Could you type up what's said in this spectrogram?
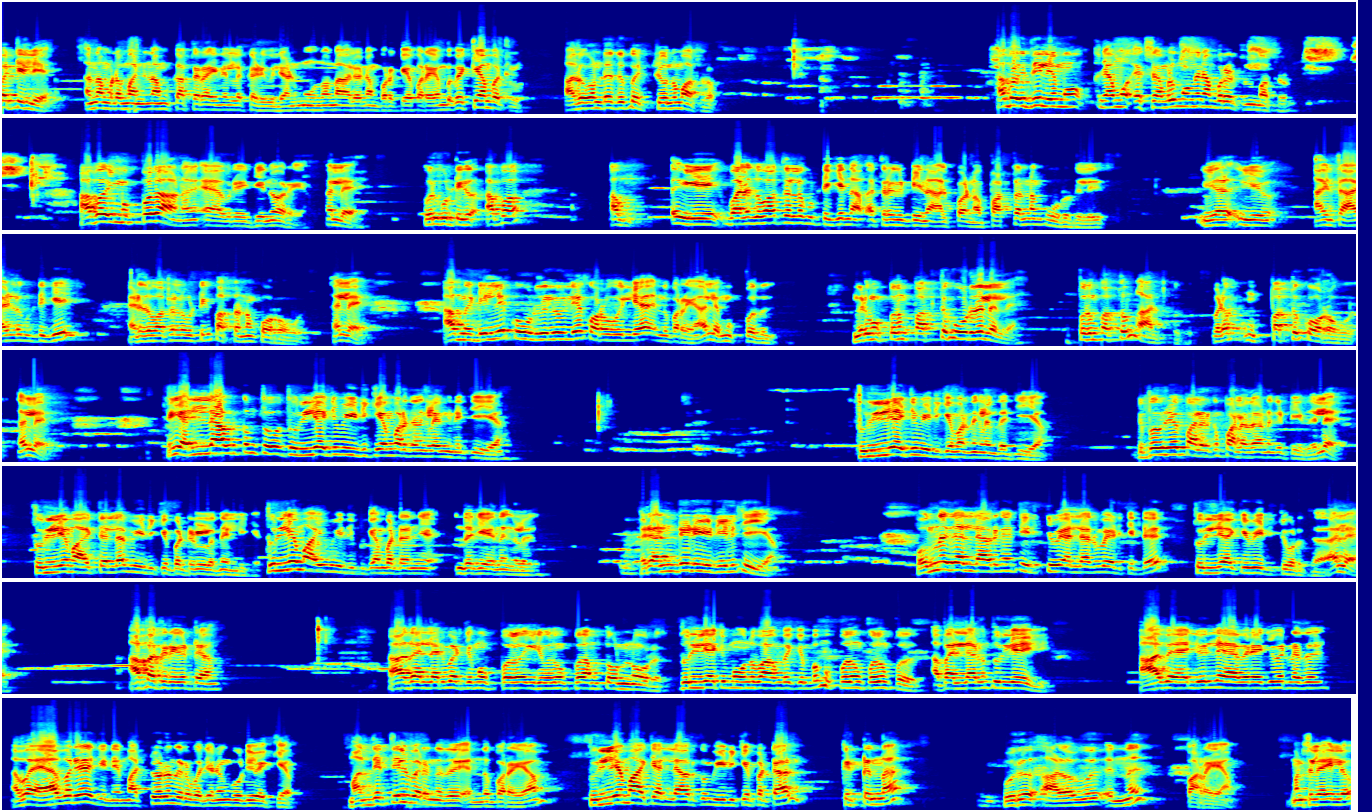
പറ്റില്ല? നമ്മുടെ മണ്ണ് നമുക്ക് അത്ര അതിനുള്ള കഴിവില്ലാണ്. മൂന്നോ നാലോ നമ്പറൊക്കെ പറയാൻ വെക്കാൻ പറ്റുള്ളൂ. അതുകൊണ്ട് ഇത് പറ്റുമെന്ന് മാത്രം. അപ്പൊ ഇതിൽ മൂ- ഞാൻ എക്സാമ്പിൾ മൂന്ന് നമ്പർ എടുത്തെന്ന് മാത്രം. അപ്പൊ ഈ മുപ്പതാണ് ആവറേജ് എന്ന് പറയാം അല്ലേ? ഒരു കുട്ടിക്ക് അപ്പൊ ഈ വലതുഭാഗത്തുള്ള കുട്ടിക്ക് എത്ര കിട്ടി? നാൽപ്പെണ്ണം പത്തെണ്ണം കൂടുതൽ ഈ അതിന് താഴെയുള്ള കുട്ടിക്ക് ഇടതുഭാഗത്തുള്ള കുട്ടിക്ക് പത്തെണ്ണം കുറവ് അല്ലേ? ആ മിഡിലിൽ കൂടുതലും ഇല്ല കുറവില്ല എന്ന് പറയാം അല്ലേ? മുപ്പത്. ഇങ്ങോട്ട് മുപ്പതും പത്ത് കൂടുതലല്ലേ? മുപ്പതും പത്തും നാൽപ്പത്. ഇവിടെ പത്ത് കുറവ് അല്ലേ? ഈ എല്ലാവർക്കും തുല്യമായിട്ട് വീതിക്കാൻ പറഞ്ഞാൽ നിങ്ങൾ എങ്ങനെ ചെയ്യാം? തുല്യമായിട്ട് വീതിക്കാൻ പറഞ്ഞാൽ നിങ്ങൾ എന്താ ചെയ്യാം? ഇപ്പൊ ഇവർ പലർക്കും പലതാണ് കിട്ടിയത് അല്ലേ? തുല്യമായിട്ടല്ല വീതിക്കപ്പെട്ടിട്ടുള്ള നെല്ലിക്ക. തുല്യമായി വീതിപ്പിക്കാൻ പറ്റുന്ന എന്താ ചെയ്യുക നിങ്ങൾ രണ്ട് രീതിയിൽ ചെയ്യാം. ഒന്ന് എല്ലാവരും തിരിച്ചു എല്ലാവരും മേടിച്ചിട്ട് തുല്യമാക്കി വീതിച്ചു കൊടുക്കുക അല്ലേ? അപ്പൊ എത്ര കിട്ടുക? അതെല്ലാവരും മേടിച്ച് മുപ്പത് ഇരുപത് മുപ്പത് തൊണ്ണൂറ്. തുല്യമായിട്ട് മൂന്ന് ഭാഗം വെക്കുമ്പോൾ മുപ്പത് മുപ്പത് മുപ്പത്. അപ്പൊ എല്ലാവരും തുല്യമായി ആ വാല്യൂവിൽ ആവറേജ് വരുന്നത്? അപ്പോൾ ആവറേജിന് മറ്റൊരു നിർവചനം കൂടി വെക്കാം. മധ്യത്തിൽ വരുന്നത് എന്ന് പറയാം. തുല്യമായിട്ട് എല്ലാവർക്കും വീതിക്കപ്പെട്ടാൽ കിട്ടുന്ന ഒരു അളവ് എന്ന് പറയാം. മനസ്സിലായല്ലോ?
